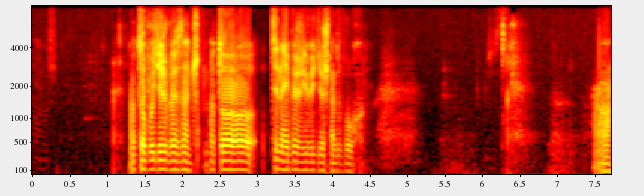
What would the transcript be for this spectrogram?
Pomóż mi. No to pójdziesz bez enchant... No to... Ty najwyżej wyjdziesz na dwóch. O,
